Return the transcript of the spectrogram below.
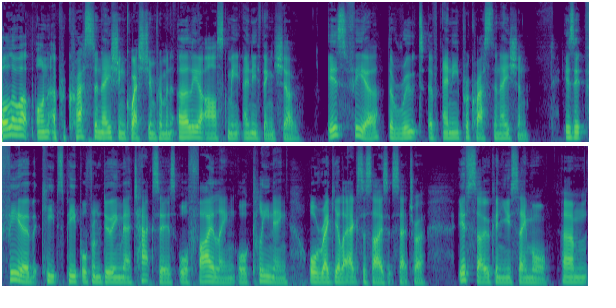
Follow up on a procrastination question from an earlier Ask Me Anything show. Is fear the root of any procrastination? Is it fear that keeps people from doing their taxes or filing or cleaning or regular exercise, etc.? If so, can you say more? Um,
